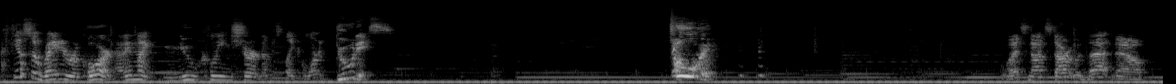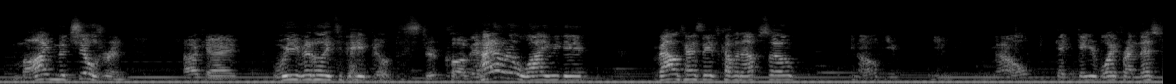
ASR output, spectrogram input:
I feel so ready to record. I'm in my new clean shirt and I'm just like, I want to do this. Do it! Let's not start with that now. Mind the children. Okay. We literally today built the strip club, and I don't know why we did. Valentine's Day is coming up, so, you know, if you, you know, get, get your boyfriend this.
